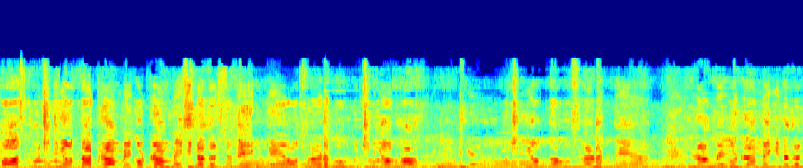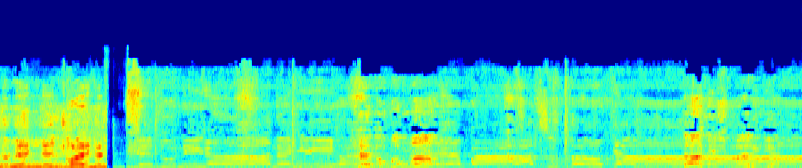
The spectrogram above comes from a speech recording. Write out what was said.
بات کچھ نہیں ہوتا، ڈرامے کو ڈرامے کی نظر سے دیکھتے ہیں، اس لڑک کو کچھ نہیں ہوتا۔ کچھ نہیں ہوتا، اس لڑکتے ہیں۔ ڈرامے کو ڈرامے کی نظر سے دیکھتے ہیں انجوائے دانش مر گیا۔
